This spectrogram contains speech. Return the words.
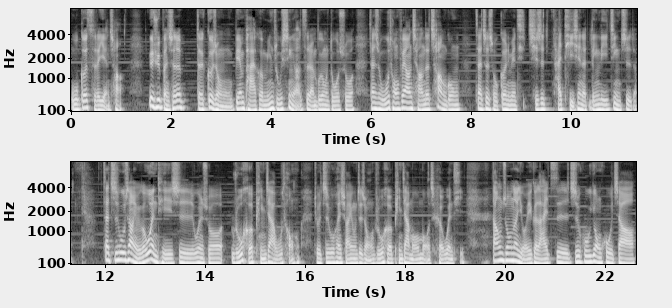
无歌词的演唱。乐曲本身的。的各种编排和民族性啊，自然不用多说。但是梧桐非常强的唱功，在这首歌里面体其实还体现的淋漓尽致的。在知乎上有一个问题是问说如何评价梧桐，就知乎很喜欢用这种如何评价某某这个问题。当中呢有一个来自知乎用户叫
